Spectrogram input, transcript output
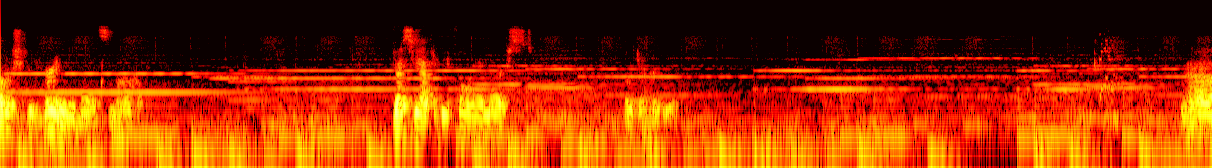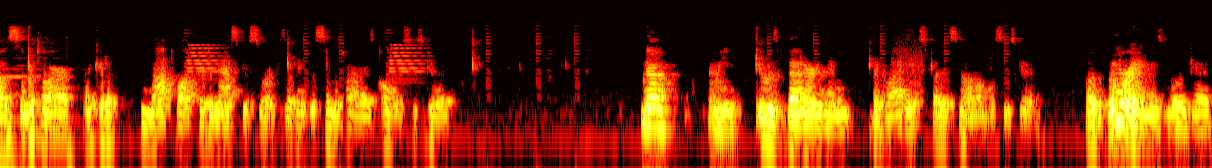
Water should be hurting you, but it's not. Guess you have to be fully immersed for it to hurt you. Oh, scimitar. I could have not bought the Damascus sword because I think the scimitar is almost as good. No, I mean, it was better than the Gladius, but it's not almost as good. Oh, the boomerang is really good,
